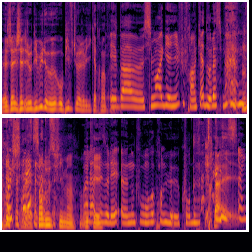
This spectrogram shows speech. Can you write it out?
Euh, j'ai- j'ai- au début, de- au pif, tu vois, j'avais dit 93. Et bah, euh, Simon a gagné, je lui ferai un cadeau la semaine prochaine. Ouais, 112 films. Voilà, ok. désolé, euh, nous pouvons reprendre le cours de notre Bah, émission.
